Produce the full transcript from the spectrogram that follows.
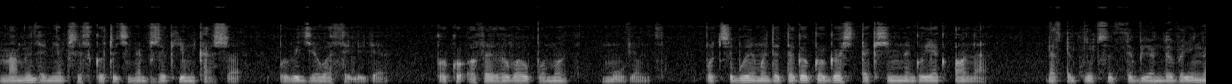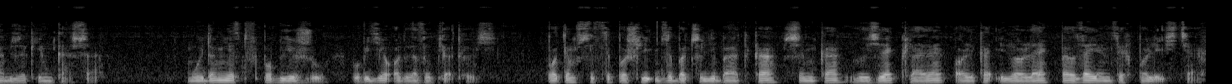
Mamy zamiar przeskoczyć na brzeg Jumkasza, powiedziała Sylwia. Koko oferował pomoc, mówiąc. Potrzebujemy do tego kogoś tak silnego jak ona. Następnie wszyscy wylądowali na brzeg Jumkasza. Mój dom jest w pobliżu, powiedział od razu Piotruś. Potem wszyscy poszli i zobaczyli Bartka, Szymka, Luzię, Klarę, Olka i Lolę pełzających po liściach.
